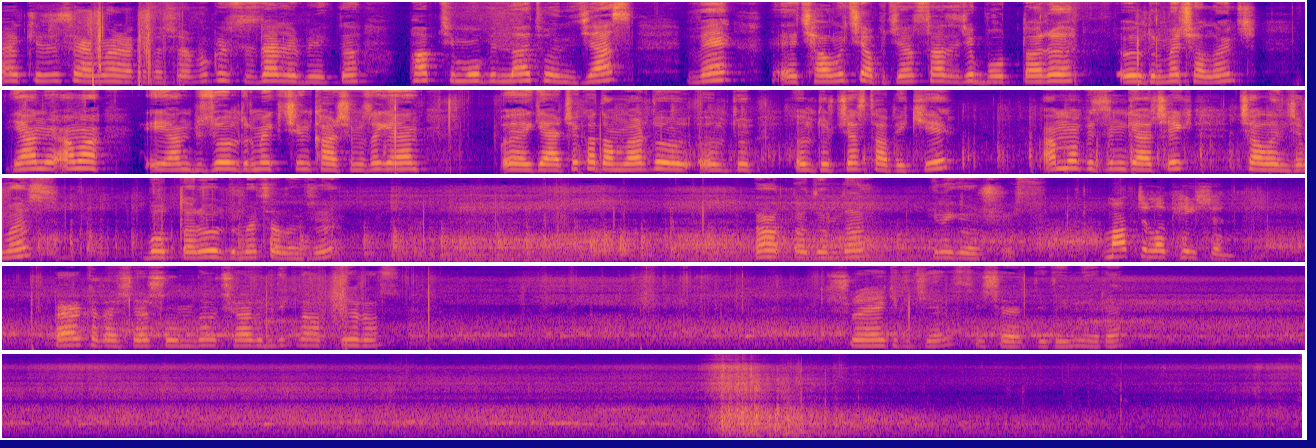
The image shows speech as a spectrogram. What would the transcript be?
Herkese selamlar arkadaşlar. Bugün sizlerle birlikte PUBG Mobile Lite oynayacağız ve e, challenge yapacağız. Sadece botları öldürme challenge. Yani ama e, yani bizi öldürmek için karşımıza gelen e, gerçek adamları da öldür öldüreceğiz tabii ki. Ama bizim gerçek challenge'ımız botları öldürme challenge'ı. Ben atladığımda yine görüşürüz. Marked a location. Ve arkadaşlar sonunda uçağa bindik ve atlıyoruz. Şuraya gideceğiz işaretlediğim yere.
